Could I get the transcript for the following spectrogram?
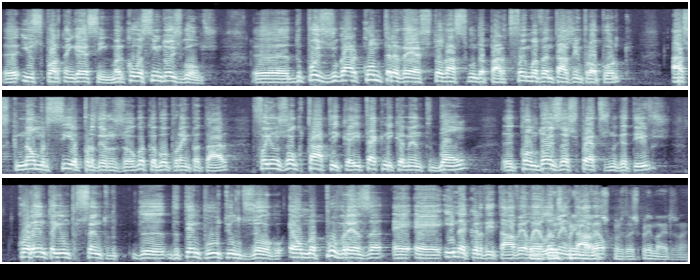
Eh, e o Sporting é assim, marcou assim dois golos. Eh, depois de jogar contra 10 toda a segunda parte, foi uma vantagem para o Porto. Acho que não merecia perder o jogo, acabou por empatar. Foi um jogo tática e tecnicamente bom, eh, com dois aspectos negativos. 41% de, de, de, tempo útil de jogo é uma pobreza, é, é inacreditável, é lamentável. Com os dois primeiros, não é?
